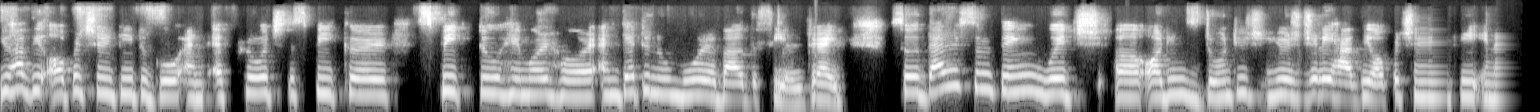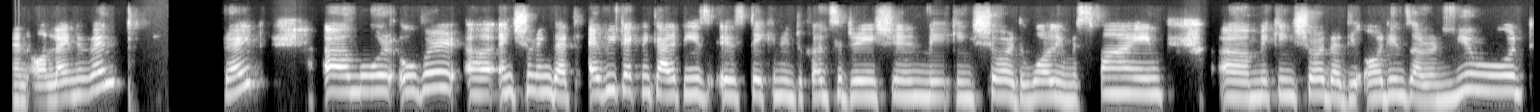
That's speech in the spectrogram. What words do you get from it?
you have the opportunity to go and approach the speaker speak to him or her and get to know more about the field right so that is something which uh, audience don't usually have the opportunity in an online event right? Uh, moreover, uh, ensuring that every technicality is, is, taken into consideration, making sure the volume is fine, uh, making sure that the audience are on mute,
